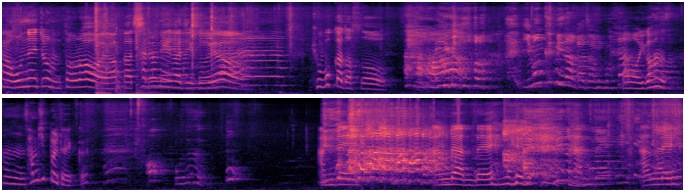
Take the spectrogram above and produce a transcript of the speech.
아 오늘 좀 더러워요. 아까 촬영해가지고요. 아, 교복 가졌어. 이거 이만큼이나 가져온 거야? 어 이거 한 한 30불 될걸? 어 오늘 어 안 돼. 안 돼, 안 돼. 우리는 안 돼. 안 돼.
